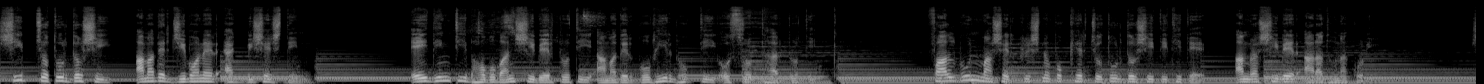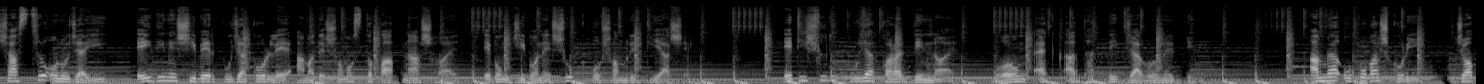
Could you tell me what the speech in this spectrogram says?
শিব চতুর্দশী আমাদের জীবনের এক বিশেষ দিন। এই দিনটি ভগবান শিবের প্রতি আমাদের গভীর ভক্তি ও শ্রদ্ধার প্রতীক। ফাল্গুন মাসের কৃষ্ণপক্ষের চতুর্দশী তিথিতে আমরা শিবের আরাধনা করি। শাস্ত্র অনুযায়ী, এই দিনে শিবের পূজা করলে আমাদের সমস্ত পাপ নাশ হয় এবং জীবনে সুখ ও সমৃদ্ধি আসে। এটি শুধু পূজা করার দিন নয়, বরং এক আধ্যাত্মিক জাগরণের দিন। আমরা উপবাস করি জপ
